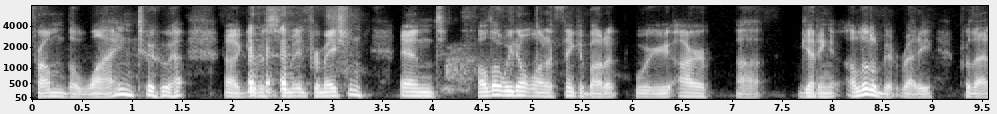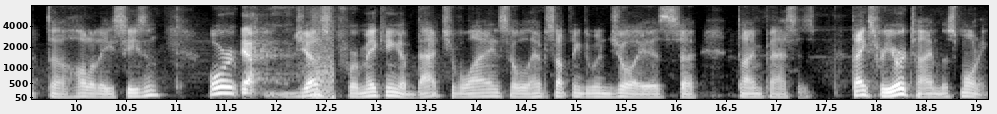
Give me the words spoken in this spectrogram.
from the wine to uh, uh, give us some information. And although we don't want to think about it, we are uh, getting a little bit ready for that uh, holiday season or yeah. just for making a batch of wine so we'll have something to enjoy as uh, time passes. Thanks for your time this morning.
